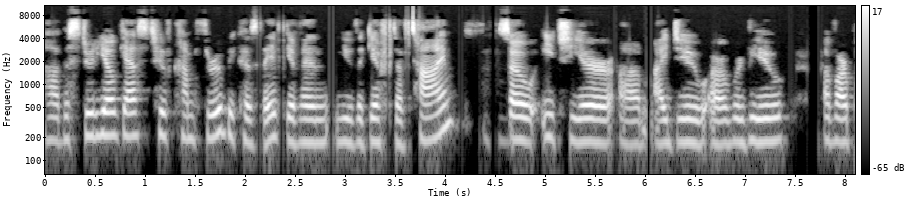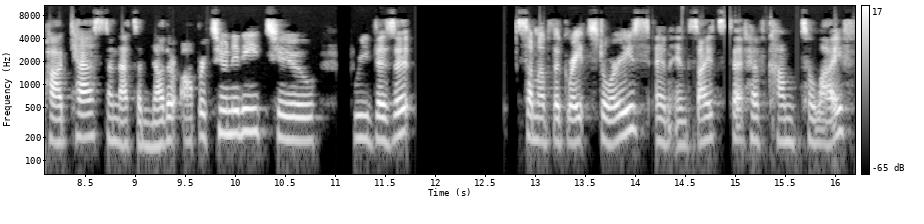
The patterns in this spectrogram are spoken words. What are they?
uh, the studio guests who've come through because they've given you the gift of time. Mm-hmm. So each year um, I do a review of our podcast, and that's another opportunity to revisit some of the great stories and insights that have come to life.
